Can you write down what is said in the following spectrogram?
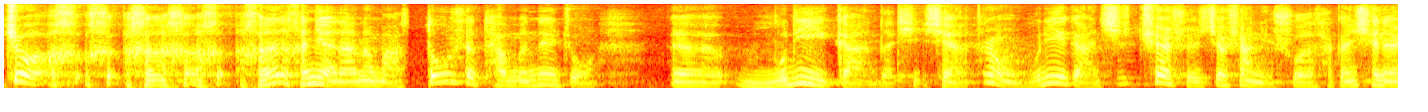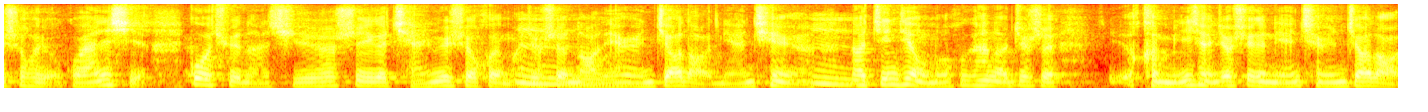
就很很很很很很简单的嘛，都是他们那种呃无力感的体现。这种无力感其实确实就像你说的，它跟现代社会有关系。过去呢，其实是一个前域社会嘛，就是老年人教导年轻人。那今天我们会看到，就是很明显就是一个年轻人教导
